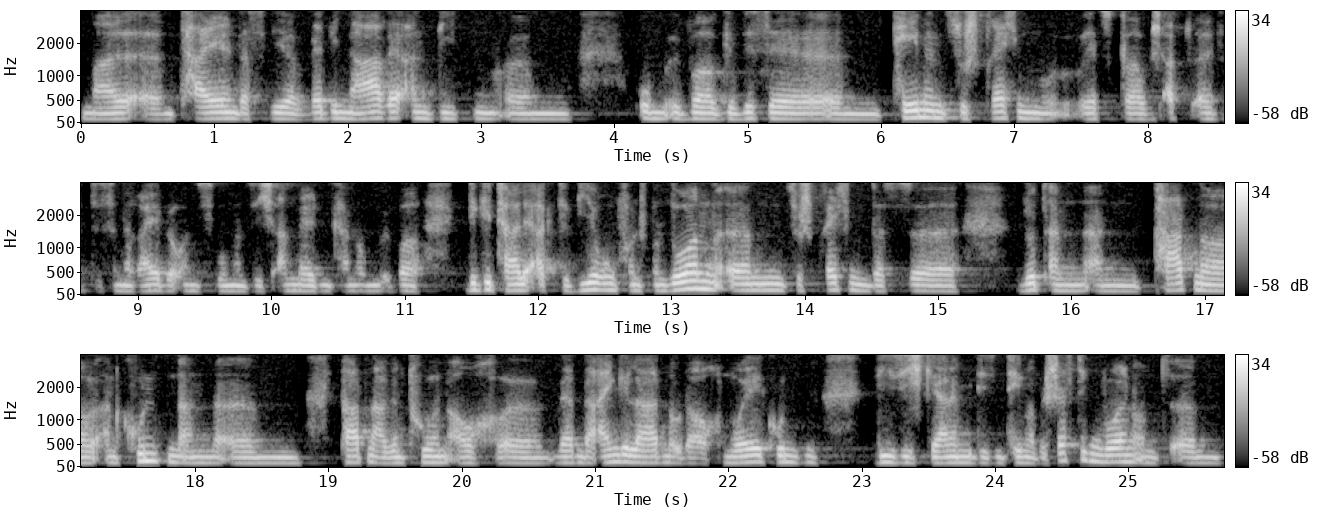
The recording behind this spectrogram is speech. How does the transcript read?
mal teilen, dass wir Webinare anbieten, um über gewisse Themen zu sprechen. Jetzt glaube ich, aktuell gibt es eine Reihe bei uns, wo man sich anmelden kann, um über digitale Aktivierung von Sponsoren zu sprechen. Das äh, wird an, an Partner, an Kunden, an ähm, Partneragenturen auch, äh, werden da eingeladen oder auch neue Kunden, die sich gerne mit diesem Thema beschäftigen wollen. Und ähm,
